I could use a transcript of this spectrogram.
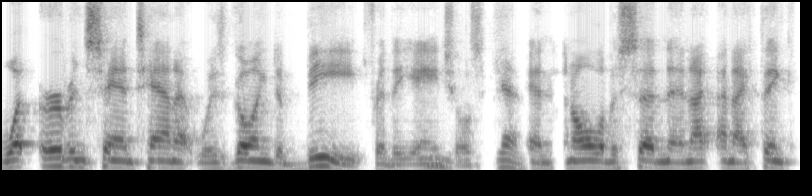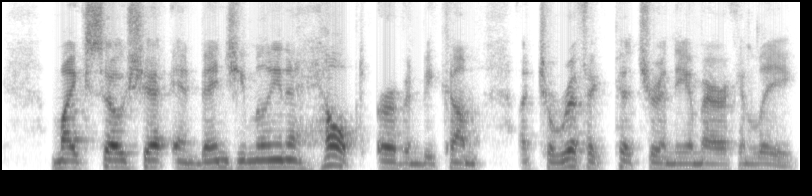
what Ervin Santana was going to be for the mm-hmm. Angels. Yeah. And, and all of a sudden, and I, and I think Mike Scioscia and Benji Molina helped Ervin become a terrific pitcher in the American League.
